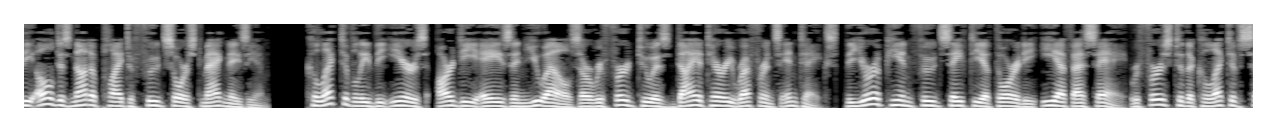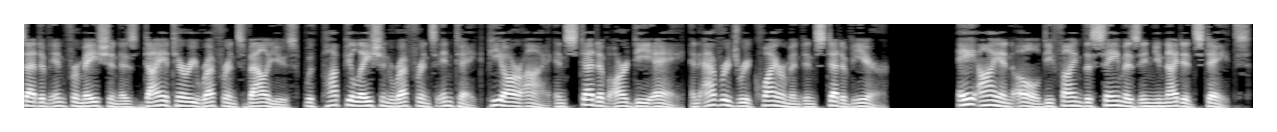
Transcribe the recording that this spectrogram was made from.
The UL does not apply to food-sourced magnesium. Collectively the EARs, RDAs and ULs are referred to as dietary reference intakes. The European Food Safety Authority (EFSA) refers to the collective set of information as dietary reference values with population reference intake (PRI) instead of RDA, an average requirement instead of EAR. AI and UL defined the same as in United States.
